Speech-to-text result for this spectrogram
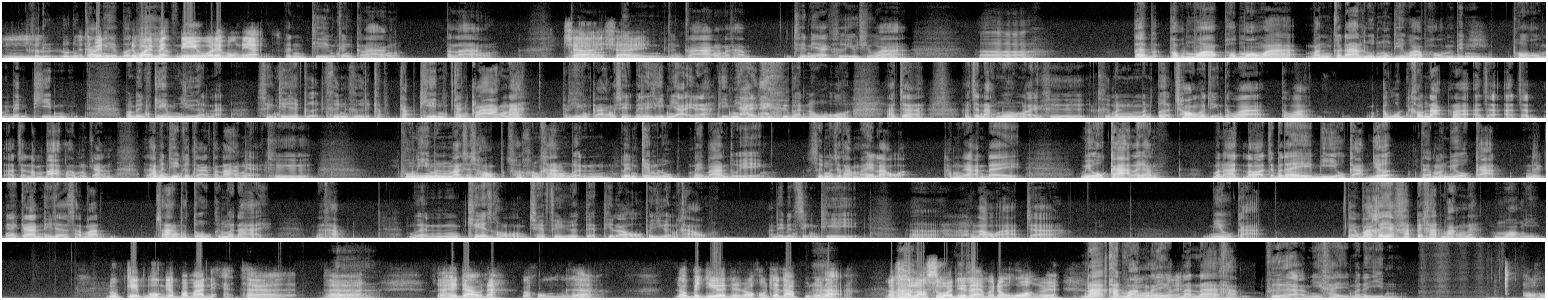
อืมคือฤดูอาจกาจะลเป็นนี้ดไวท์แม็กนีลอะไรพวกเนี้ย เป็นทีมกลางๆตาราง ใช่ใช่ก็เล่นกลางๆนะครับ ทีเนี้ยคืออยู่ที่ว่า เออ แต่ผมว่าผมมองว่ามันก็น่าลุ้นตรงที่ว่าพอมันเป็นพอมันเป็นทีม มันเป็นเกมเยือนอะสิ่งที่จะเกิดขึ้นคือกับกับทีมกลางๆนะกับทีมกลางๆไม่ใช่ไม่ใช่ทีมใหญ่นะ ทีมใหญ่นี่คือแบบโอ้โหอาจจะอาจจะหนักหน่วงหน่อยคือ คือมันมันเปิดช่องก็จริงแต่ว่าแต่ว่าอาวุธเขาหนักละอาจจะอาจจะอาจจะลำบากเราเหมือนกัน แต่ถ้าเป็นทีมกลางๆตารางเนี่ยคือ พวกนี้มันมักจะชอบชอบค่อนข้างเหมือนเล่นเกมลุกในบ้านตัวเอง ซึ่งมันจะทำให้เราอะทำงานได้ มีโอกาสแล้วกัน มันอาจเราอาจจะไม่ได้มีโอกาสเยอะ แต่มันมีโอกาสในในการที่จะสามารถสร้างประตูขึ้นมาได้นะครับ เหมือนเคสของเชฟฟิลด์ยูไนเต็ดที่เราไปเยือนเขา อันนี้เป็นสิ่งที่เอ่อเราอาจจะมีโอกาส แต่ว่าก็อย่าคาดไปคาดหวังนะผมมองอย่างนี้ รูปเกมคงจะประมาณเนี้ยถ้าถ้าเออถ้าให้เดานะ ก็คงจะ เราไปเยือนเนี่ยเราคงจะรับอยู่แล้วล่ะ แล้วก็รอสวนที่ไหนไม่ต้องห่วงเลยณคาดหวังอะไรกับโอ้โหนัดหน้าครับ เผื่อมีใครมาได้ยิน โอ้โห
